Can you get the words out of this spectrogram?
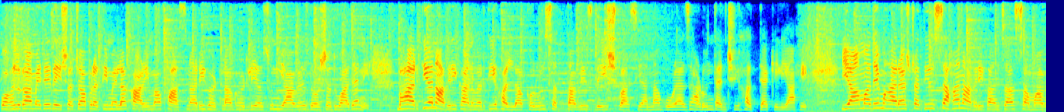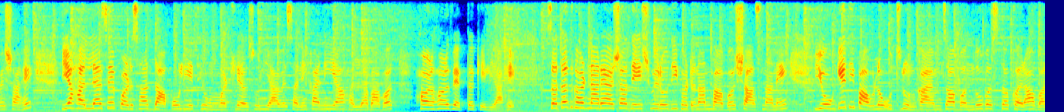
पहलगाम येथे देशाच्या प्रतिमेला काळीमा फासणारी घटना घडली असून यावेळेस दहशतवाद्यांनी भारतीय नागरिकांवरती हल्ला करून सत्तावीस देशवासियांना गोळ्या झाडून त्यांची हत्या केली आहे. यामध्ये महाराष्ट्रातील सहा नागरिक नागरिकांचा समावेश आहे. या हल्ल्याचे पडसाद दापोली येथे उमटले असून यावेळेस अनेकांनी या हल्ल्याबाबत हळहळ व्यक्त केली आहे. सतत घडणाऱ्या अशा देशविरोधी घटनांबाबत शासनाने योग्य ती पावलं उचलून कायमचा बंदोबस्त करावा.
